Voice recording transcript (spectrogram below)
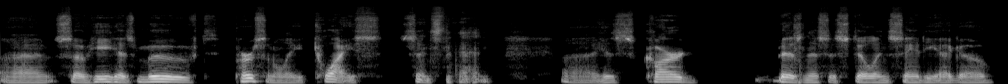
Uh, so he has moved personally twice since then. Uh, his card business is still in San Diego,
